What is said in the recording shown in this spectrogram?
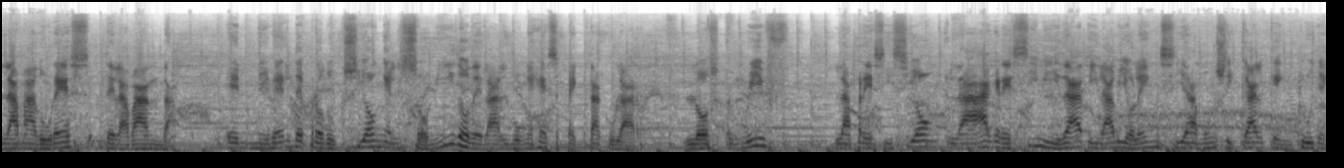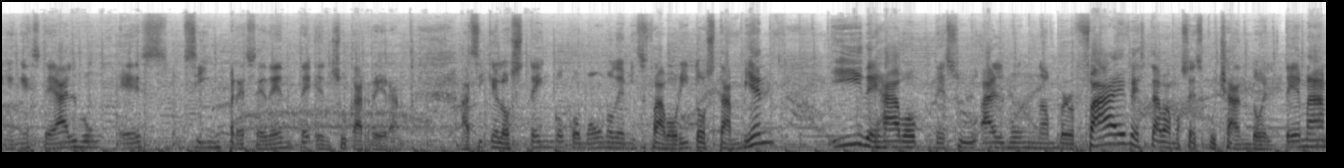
la madurez de la banda. El nivel de producción, el sonido del álbum es espectacular. Los riffs la precisión, la agresividad y la violencia musical que incluyen en este álbum es sin precedente en su carrera. Así que los tengo como uno de mis favoritos también. Y de Havoc de su álbum Number 5 estábamos escuchando el tema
